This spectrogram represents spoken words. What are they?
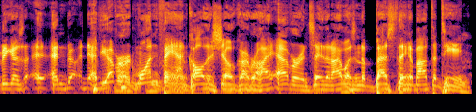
Because and have you ever heard one fan call this show Carver High ever and say that I wasn't the best thing about the team?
